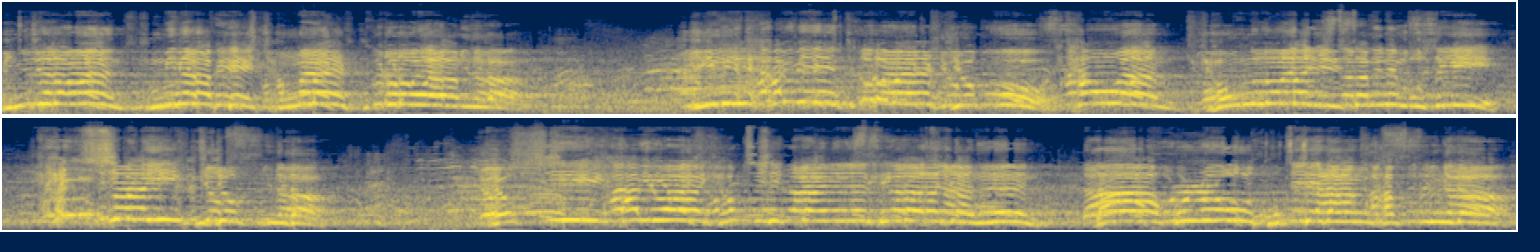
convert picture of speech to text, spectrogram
민주당은 국민 앞에 정말 부끄러워야 합니다. 이미 합의된 특검안을 갖고 상호간 병로만 일삼는 모습이 한심하기 그지없습니다. 역시 합의와 협치 따위는 생각하지 않는 나 홀로 독재당 같습니다.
